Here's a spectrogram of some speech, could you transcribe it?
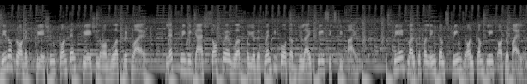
Zero product creation, content creation, or work required. Let Freebie Cash software work for you the 24th of July 365. Create multiple income streams on complete autopilot.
